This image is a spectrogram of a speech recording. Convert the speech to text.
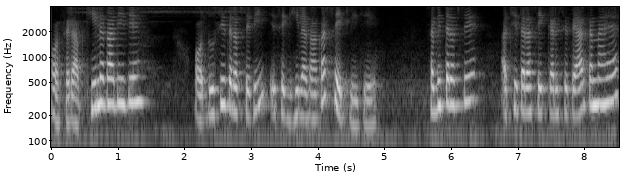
और फिर आप घी लगा दीजिए। और दूसरी तरफ़ से भी इसे घी लगाकर सेक लीजिए। सभी तरफ़ से अच्छी तरह सेक कर इसे तैयार करना है।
